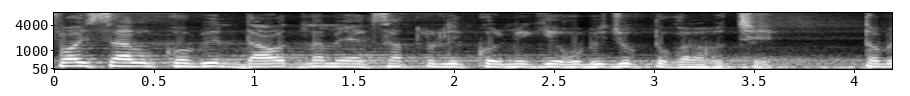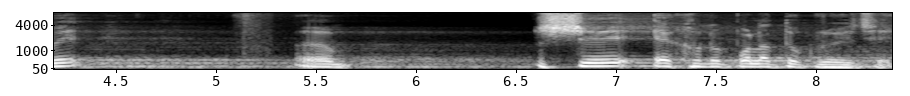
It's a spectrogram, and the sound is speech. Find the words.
ফয়সাল কবির দাওয়াত নামে এক ছাত্রলীগ কর্মীকে অভিযুক্ত করা হচ্ছে। তবে সে এখনও পলাতক রয়েছে।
